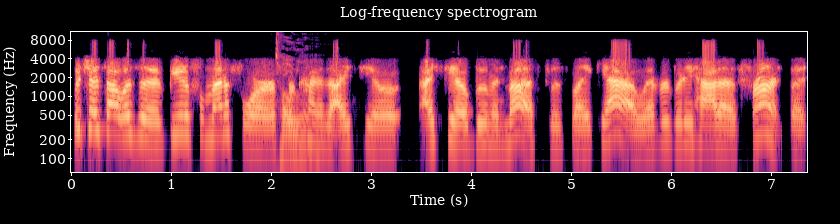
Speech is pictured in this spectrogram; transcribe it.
which I thought was a beautiful metaphor Totally. for kind of the ICO ICO boom and bust was like, yeah, everybody had a front, but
